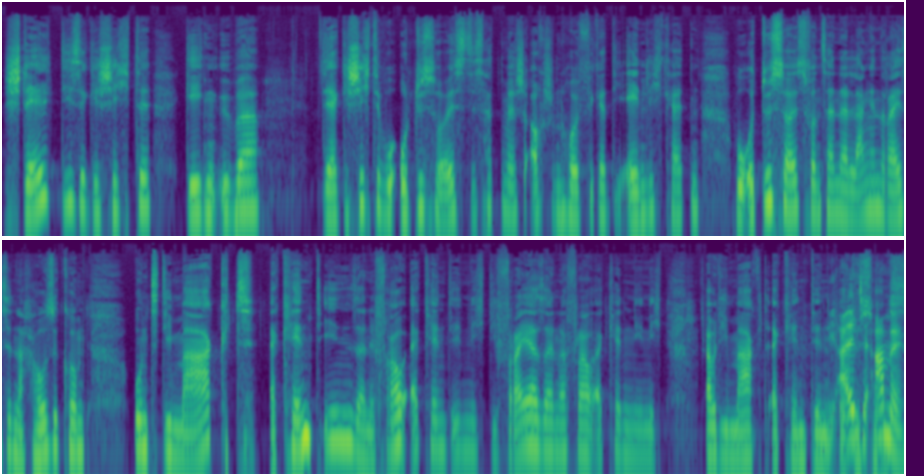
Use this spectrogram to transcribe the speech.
stellt diese Geschichte gegenüber der Geschichte, wo Odysseus, das hatten wir auch schon häufiger, die Ähnlichkeiten, wo Odysseus von seiner langen Reise nach Hause kommt und die Magd erkennt ihn, seine Frau erkennt ihn nicht, die Freier seiner Frau erkennen ihn nicht, aber die Magd erkennt den Die alte Odysseus. Amme.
